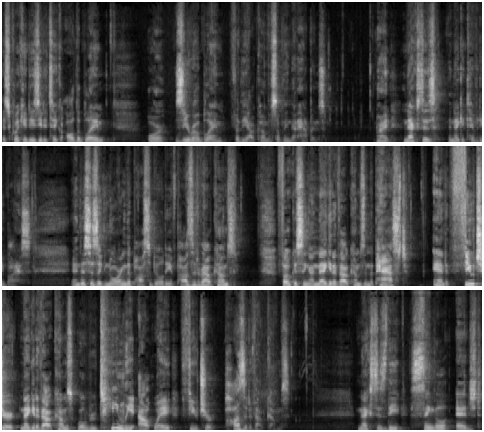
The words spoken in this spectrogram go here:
it's quick and easy to take all the blame or zero blame for the outcome of something that happens right? Next is the negativity bias. And this is ignoring the possibility of positive outcomes focusing on negative outcomes in the past and future negative outcomes will routinely outweigh future positive outcomes Next is the single edged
